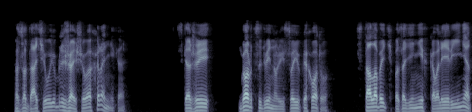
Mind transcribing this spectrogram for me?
— озадачиваю ближайшего охранника. «Скажи, горцы двинули свою пехоту, Стало быть, позади них кавалерии нет.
